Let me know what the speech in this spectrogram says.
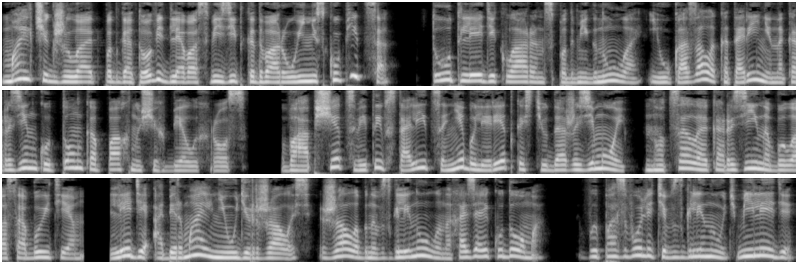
Мальчик желает подготовить для вас визит ко двору и не скупиться. Тут леди Кларенс подмигнула и указала Катарине на корзинку тонко пахнущих белых роз. Вообще цветы в столице не были редкостью даже зимой, но целая корзина была событием. Леди Абермаль не удержалась, жалобно взглянула на хозяйку дома. «Вы позволите взглянуть, миледи?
